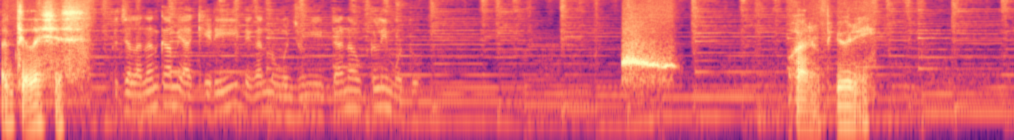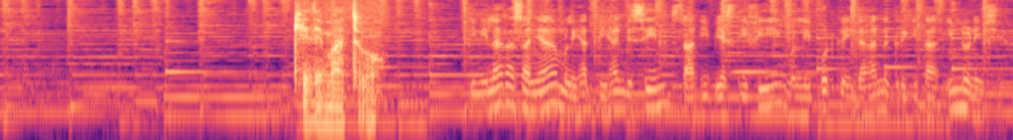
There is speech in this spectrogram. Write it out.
Look delicious. Perjalanan kami akhiri dengan mengunjungi Danau Kelimutu. A beauty. Inilah rasanya melihat behind the scene saat IBS TV meliput keindahan negeri kita Indonesia.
